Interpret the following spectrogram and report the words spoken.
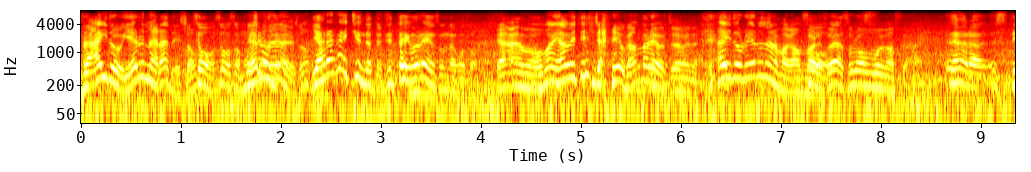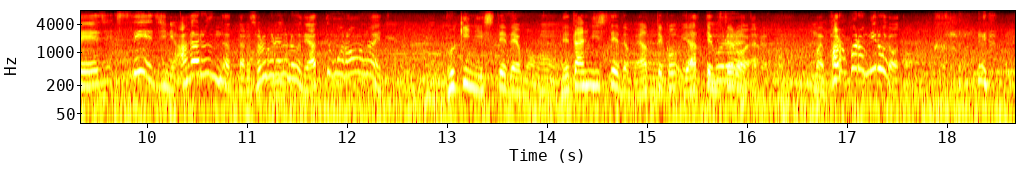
それアイドルをやるならでしょ。そうそうそう。もちろんね。やるならでしょ。やらないって言うんだったら絶対言わないよそんなこと。いやもうお前やめてんじゃねえよ。頑張れよって。アイドルやるならまあ頑張れそれはそれは思いますよ、はいだからステージステージに上がるんだったらそれぐらいのことやってもらわないと。武器にしてでも、うん。ネタにしてでもやってこ、うん。やってみせろややってくれないお前パラパラ見ろよと。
